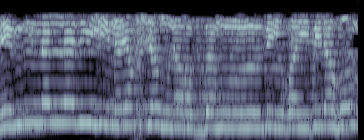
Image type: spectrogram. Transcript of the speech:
إن الذين يخشون ربهم بالغيب لهم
